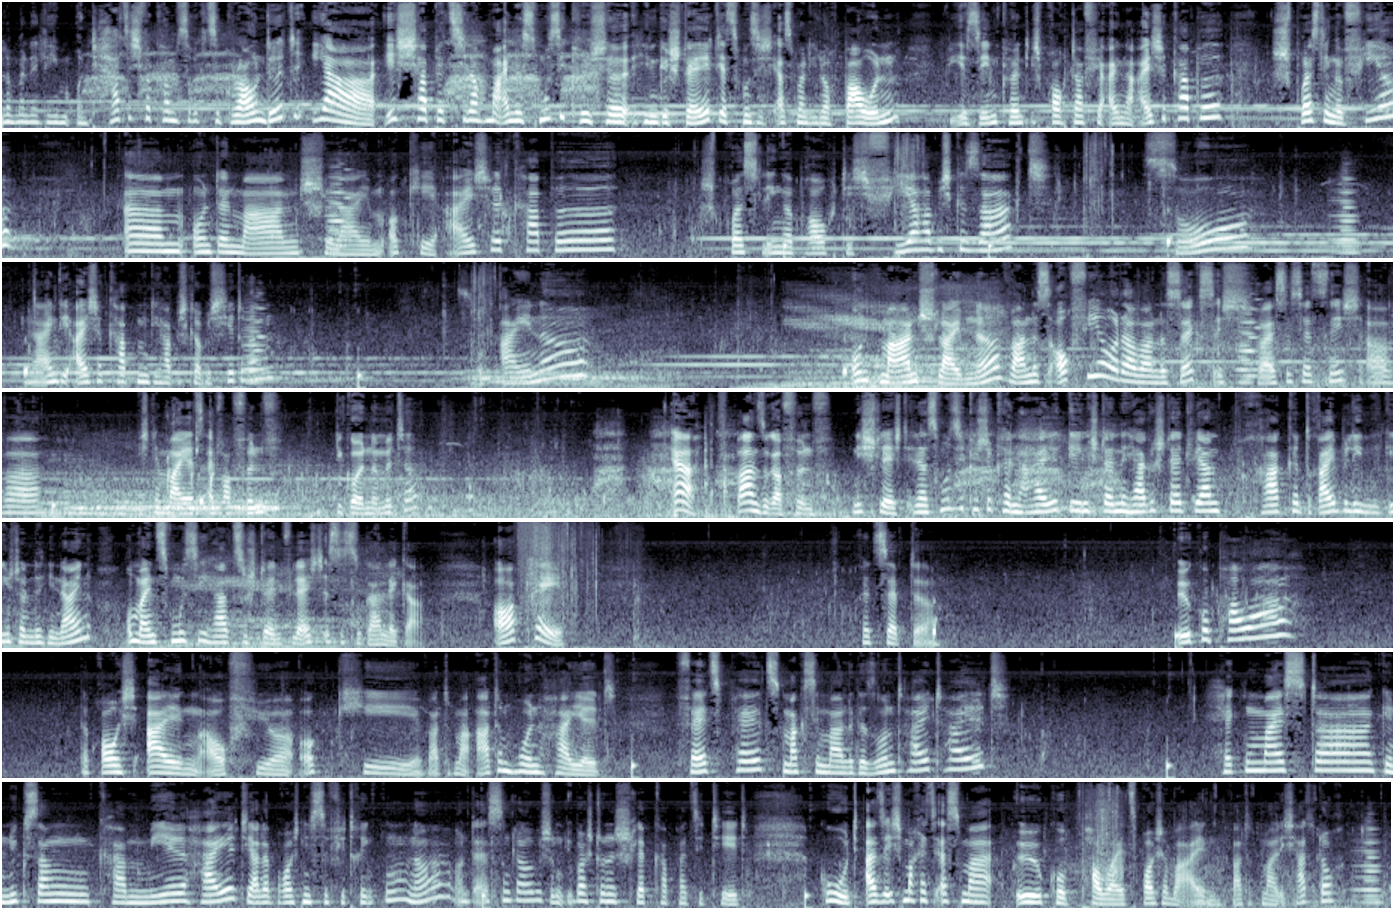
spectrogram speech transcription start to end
Hallo meine Lieben und herzlich willkommen zurück zu Grounded. Ja, ich habe jetzt hier nochmal eine Smoothie-Küche hingestellt. Jetzt muss ich erstmal die noch bauen. Wie ihr sehen könnt, ich brauche dafür eine Eichekappe, Sprösslinge 4 ähm, und den Mahnschleim. Okay, Eichelkappe, Sprösslinge brauchte ich 4, habe ich gesagt. So. Nein, die Eichelkappen, die habe ich glaube ich hier drin. So, eine. Und Mahnschleim, ne? Waren das auch vier oder waren das sechs? Ich weiß es jetzt nicht, aber ich nehme mal jetzt einfach fünf. Die goldene Mitte. Ja, waren sogar fünf. Nicht schlecht. In der Smoothie-Küche können Heilgegenstände hergestellt werden. Prake drei beliebige Gegenstände hinein, um ein Smoothie herzustellen. Vielleicht ist es sogar lecker. Okay. Rezepte. Öko-Power. Da brauche ich Algen auch für. Okay, warte mal. Atem holen heilt. Felspelz, maximale Gesundheit heilt. Heckenmeister, genügsam Kamel heilt. Ja, da brauche ich nicht so viel trinken ne? und essen, glaube ich. Und Überstunde Schleppkapazität. Gut, also ich mache jetzt erstmal Öko-Power. Jetzt brauche ich aber Algen. Wartet mal, ich hatte doch...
